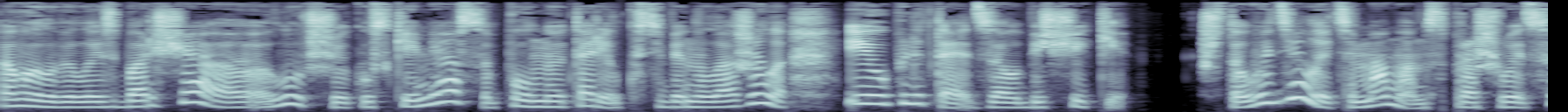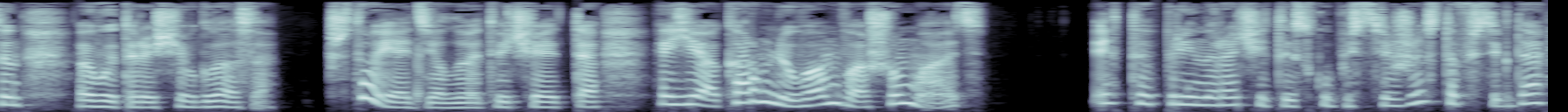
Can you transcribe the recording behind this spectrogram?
Выловила из борща лучшие куски мяса, полную тарелку себе наложила и уплетает за обе щеки. «Что вы делаете, маман?» – спрашивает сын, вытаращив глаза. «Что я делаю?» — отвечает та. «Я кормлю вам вашу мать». Это при нарочитой скупости жестов всегда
